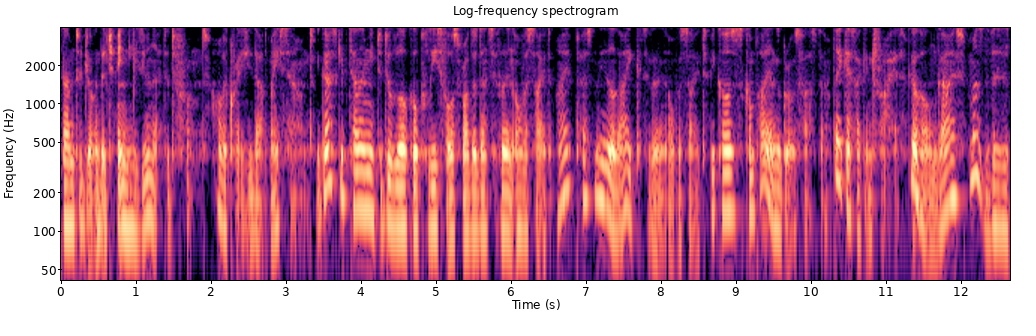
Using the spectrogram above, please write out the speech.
them to join the Chinese United Front. However crazy that may sound. You guys keep telling me to do local police force rather than civilian oversight. I personally like civilian oversight because compliance grows faster. I guess I can try it. Go home, guys. Must visit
